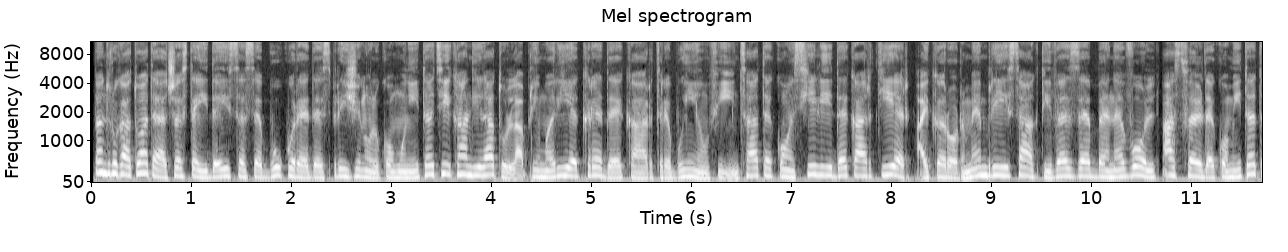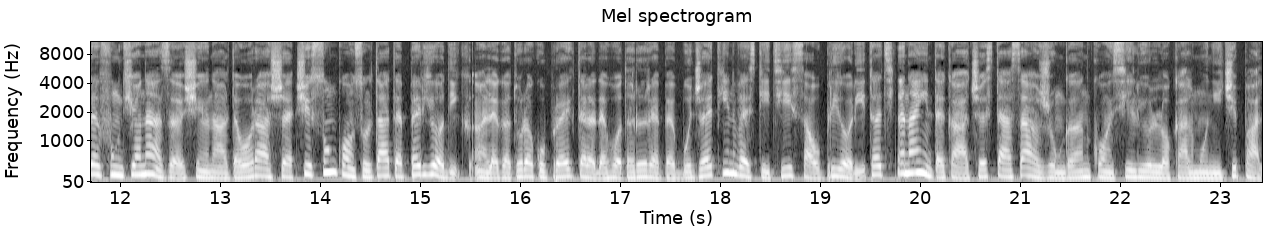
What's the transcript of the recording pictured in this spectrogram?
Pentru ca toate aceste idei să se bucure de sprijinul comunității, candidatul la primărie crede că ar trebui înființate consilii de cartier, ai căror membrii să activeze benevol. Astfel de comitete funcționează și în alte orașe și sunt consultate periodic în legătură cu proiectele de hotărâre pe buget, investiții sau priorități, înainte ca acestea să ajungă în Consiliul Local Municipal.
